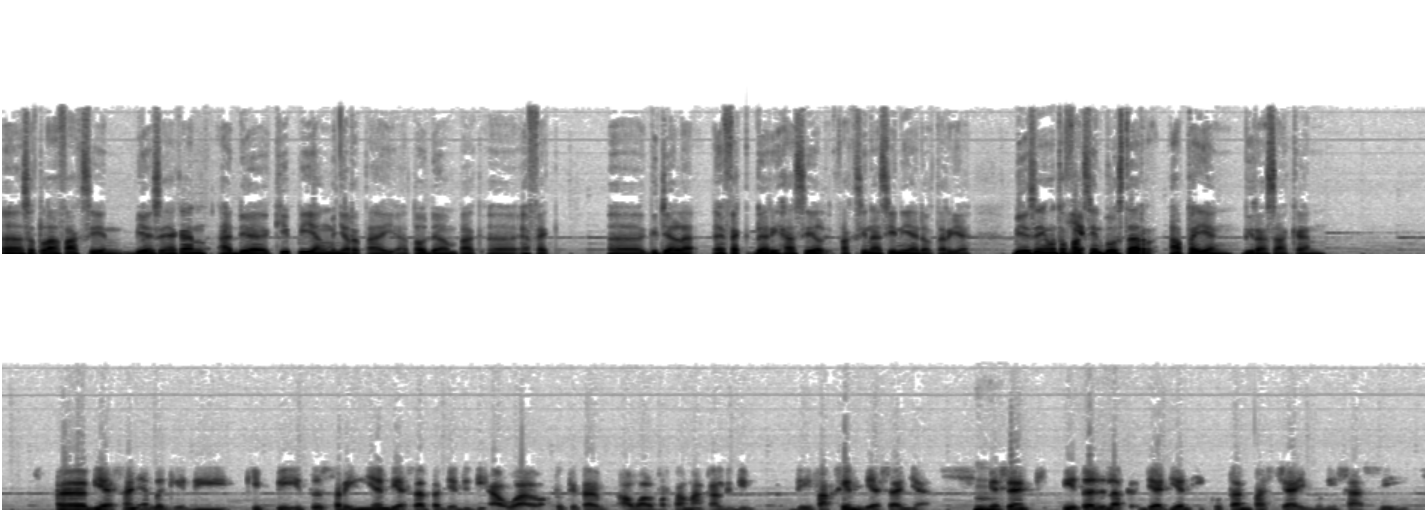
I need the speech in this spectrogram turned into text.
uh, setelah vaksin biasanya kan ada KIPI yang menyertai atau dampak uh, efek uh, gejala efek dari hasil vaksinasi ini ya, dokter ya. Biasanya untuk iya. vaksin yeah. booster apa yang dirasakan? Uh, biasanya begini, KIPI itu seringnya biasa terjadi di awal waktu kita awal pertama kali di, divaksin biasanya. Hmm. Biasanya KIPI itu adalah kejadian ikutan pasca imunisasi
